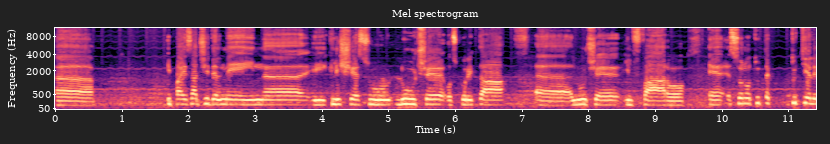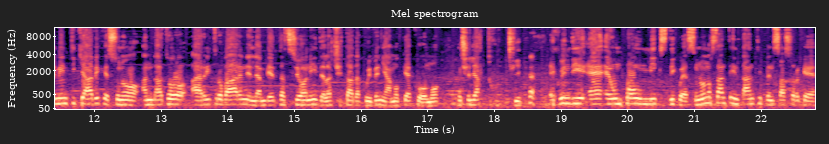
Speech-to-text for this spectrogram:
eh, i paesaggi del Maine, eh, i cliché su luce, oscurità, eh, luce, il faro, sono tutte- tutti elementi chiavi che sono andato a ritrovare nelle ambientazioni della città da cui veniamo, che è Como, e ce li ha tutti. e quindi è, è un po' un mix di questo, nonostante in tanti pensassero che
